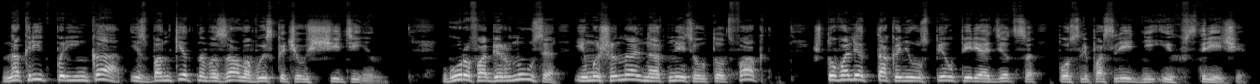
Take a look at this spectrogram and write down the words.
На крик паренька из банкетного зала выскочил Щетинин. Гуров обернулся и машинально отметил тот факт, что Валет так и не успел переодеться после последней их встречи.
